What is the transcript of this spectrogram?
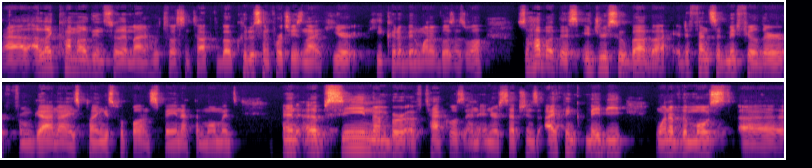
I, I like Kamaldeen Sulemana, who Tosin talked about. Kudus, unfortunately, is not here. He could have been one of those as well. So, how about this? Iddrisu Baba, a defensive midfielder from Ghana. He's playing his football in Spain at the moment. An obscene number of tackles and interceptions. I think maybe one of the most, uh,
